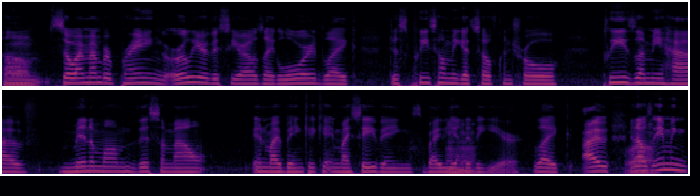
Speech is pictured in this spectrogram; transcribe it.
Wow. um so i remember praying earlier this year i was like lord like just please help me get self-control please let me have minimum this amount in my bank account in my savings by the end Mhm. of the year like i and i was aiming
